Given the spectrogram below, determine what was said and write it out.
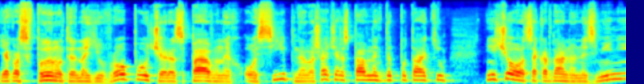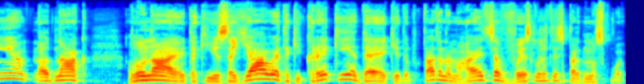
якось вплинути на Європу через певних осіб, не лише через певних депутатів. Нічого це кардинально не змінює. Однак лунають такі заяви, такі крики, деякі депутати намагаються вислужитись перед Москвою.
